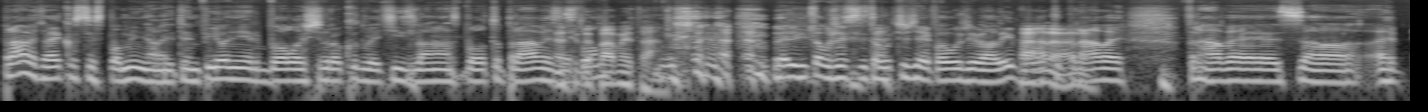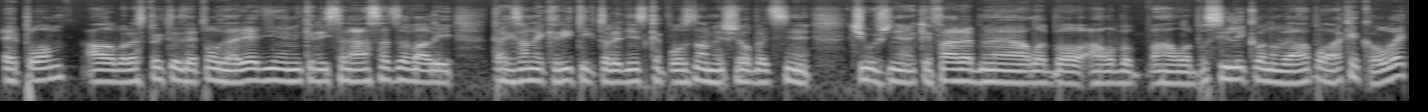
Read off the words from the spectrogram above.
Práve to, ako ste spomínali, ten pionier bol ešte v roku 2012, bolo to práve ja si to pamätám. Verím tomu, že ste to určite aj používali. Bolo to práve, práve s uh, Appleom, alebo respektíve s Apple zariadeniami, kedy sa nasadzovali tzv. kryty, ktoré dneska poznáme všeobecne, či už nejaké farebné, alebo, alebo, alebo silikonové, alebo akékoľvek.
